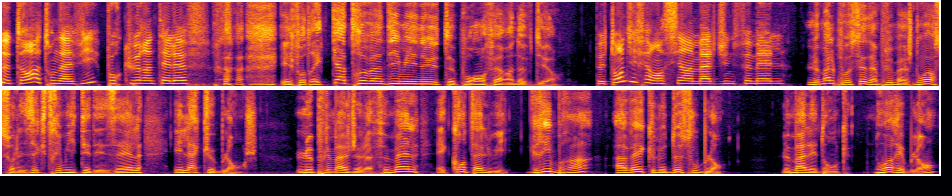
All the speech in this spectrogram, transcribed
de temps, à ton avis, pour cuire un tel œuf? Il faudrait 90 minutes pour en faire un œuf dur. Peut-on différencier un mâle d'une femelle? Le mâle possède un plumage noir sur les extrémités des ailes et la queue blanche. Le plumage de la femelle est quant à lui gris-brun avec le dessous blanc. Le mâle est donc noir et blanc,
